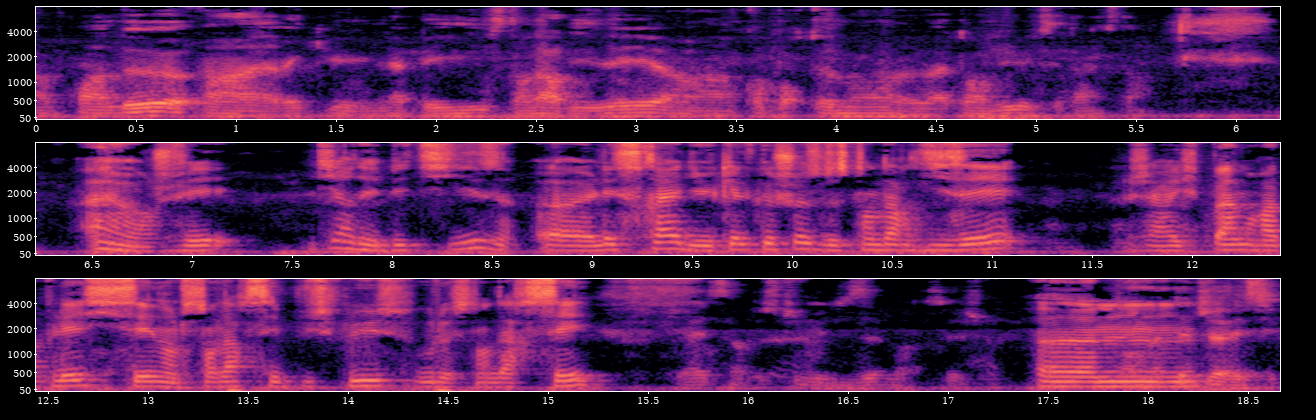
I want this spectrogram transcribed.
1.2, enfin avec une API standardisée, un comportement euh, attendu, etc., etc. alors je vais dire des bêtises. Euh, les threads, il y a eu quelque chose de standardisé. J'arrive pas à me rappeler si c'est dans le standard C++ ou le standard C. Ouais, c'est un peu ce que je me disais, moi. Je- Euh, C++,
